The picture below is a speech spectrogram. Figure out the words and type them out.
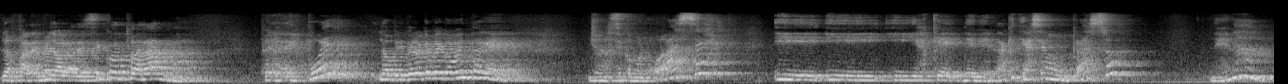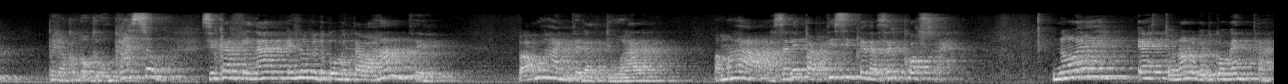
los padres me lo agradecen con el alma, pero después, lo primero que me comentan es, yo no sé cómo lo hace y, es que de verdad que te hacen un caso, nena, pero como que un caso, si es que al final es lo que tú comentabas antes, vamos a interactuar, vamos a hacerle partícipe de hacer cosas. No es esto, ¿no? Lo que tú comentas,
